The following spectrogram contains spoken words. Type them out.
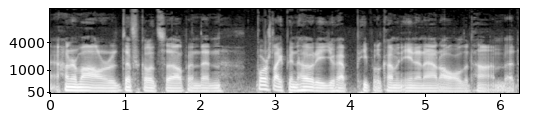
a hundred mile is difficult itself, and then of course, like Pinhoti, you have people coming in and out all the time, but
